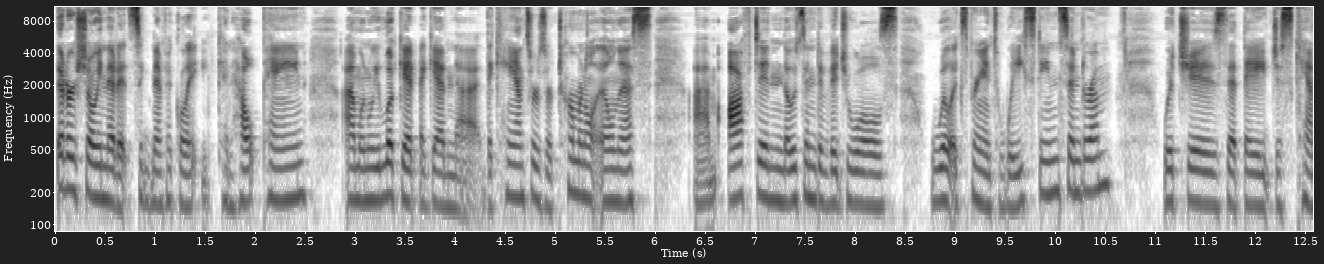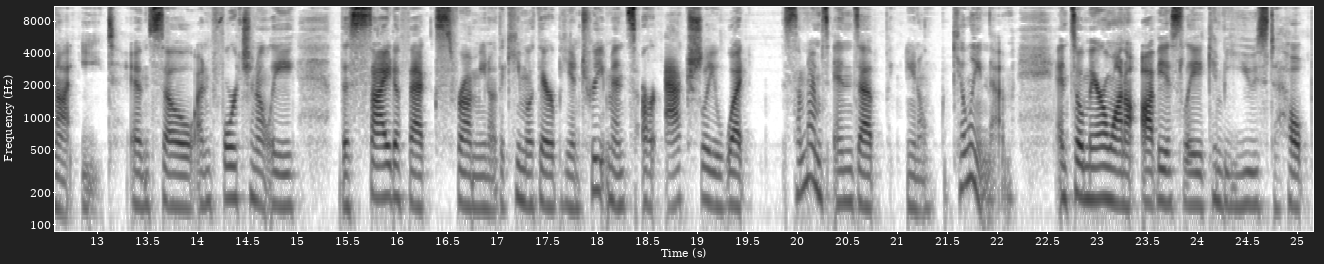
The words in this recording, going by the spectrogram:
that are showing that it significantly can help pain. Um, when we look at, again, uh, the cancers or terminal illness, um, often those individuals will experience wasting syndrome, which is that they just cannot eat. And so, unfortunately, the side effects from, you know, the chemotherapy and treatments are actually what sometimes ends up, you know, killing them. And so marijuana obviously can be used to help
